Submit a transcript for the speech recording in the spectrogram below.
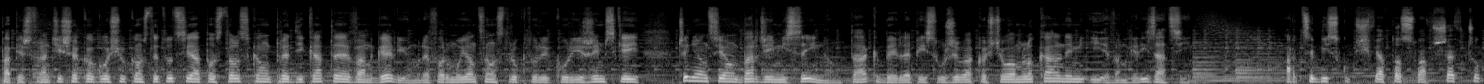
Papież Franciszek ogłosił konstytucję apostolską Predicate Evangelium, reformującą struktury kurii rzymskiej, czyniąc ją bardziej misyjną, tak by lepiej służyła kościołom lokalnym i ewangelizacji. Arcybiskup Światosław Szewczuk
